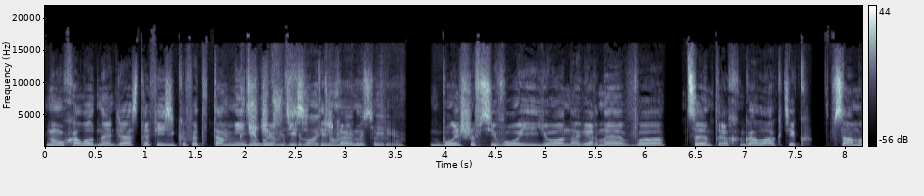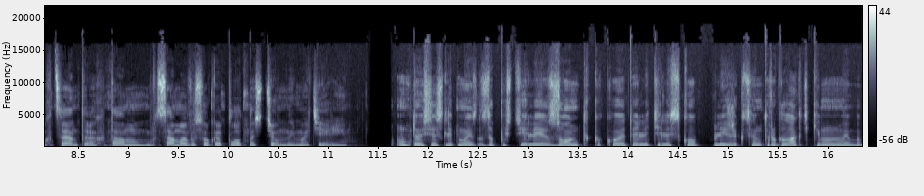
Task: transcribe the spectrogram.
Ну, холодная для астрофизиков это там меньше, Где чем 10 тысяч градусов. Материя? Больше всего ее, наверное, в центрах галактик, в самых центрах, там самая высокая плотность темной материи. Ну, то есть, если бы мы запустили зонд какой-то или телескоп ближе к центру галактики, мы бы,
